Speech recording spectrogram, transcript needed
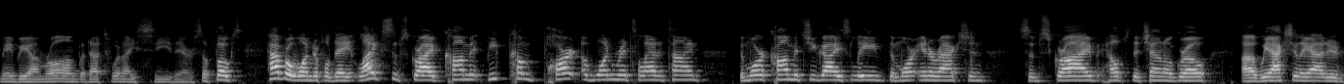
Maybe I'm wrong, but that's what I see there. So, folks, have a wonderful day. Like, subscribe, comment, become part of One Rental at a Time. The more comments you guys leave, the more interaction. Subscribe helps the channel grow. Uh, we actually added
